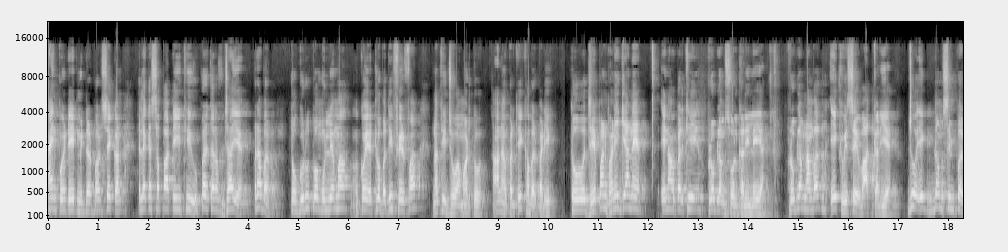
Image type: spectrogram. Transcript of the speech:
Nine point eight metre per second એટલે કે સપાટીથી ઉપર તરફ જઈએ, બરાબર? તો ગુરુત્વ મૂલ્યમાં કોઈ એટલો બધી ફેરફાર નથી જોવા મળતો. આના ઉપરથી ખબર પડી. તો જે પણ ભણી ગયા ને, એના ઉપરથી પ્રોબ્લેમ સોલ્વ કરી લઈએ. પ્રોબ્લેમ નંબર એક વિશે વાત કરીએ. જો એકદમ સિમ્પલ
